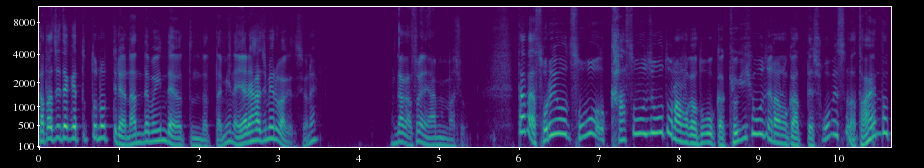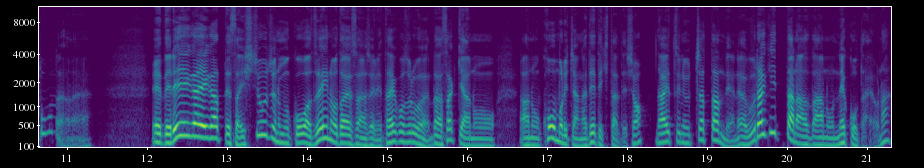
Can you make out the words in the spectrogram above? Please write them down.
形だけ整ってりゃ何でもいいんだよってんだったらみんなやり始めるわけですよね。だからそういうのやめましょう。ただそれをそう仮想譲渡なのかどうか虚偽表示なのかって証明するのは大変だと思うんだよね。で例外があってさ意思表示の向こうは善意の第三者に対抗することだからさっきあのあのコウモリちゃんが出てきたでしょ。あいつに売っちゃったんだよね。裏切ったのはあの猫だよな。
